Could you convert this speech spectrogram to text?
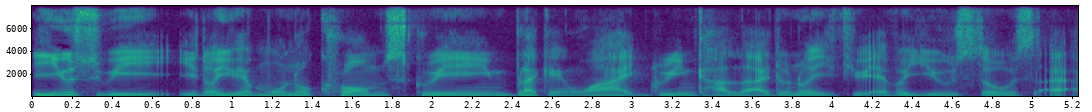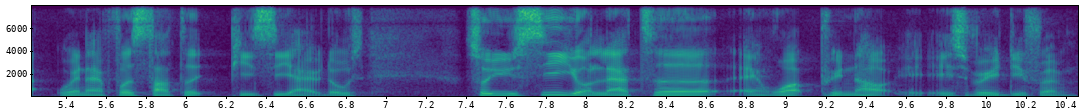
it used to be, you know, you have monochrome screen, black and white, green color. I don't know if you ever use those. I, when I first started PC, I have those. So you see your letter and what printout is very different.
